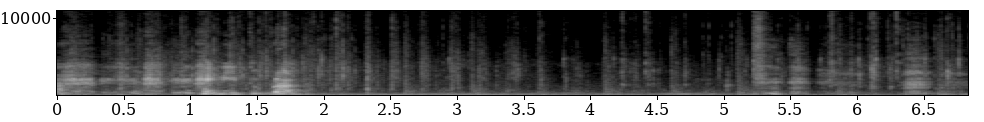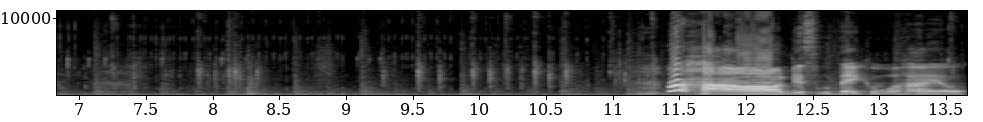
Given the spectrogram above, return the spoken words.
I need to run. Oh, this will take a while.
